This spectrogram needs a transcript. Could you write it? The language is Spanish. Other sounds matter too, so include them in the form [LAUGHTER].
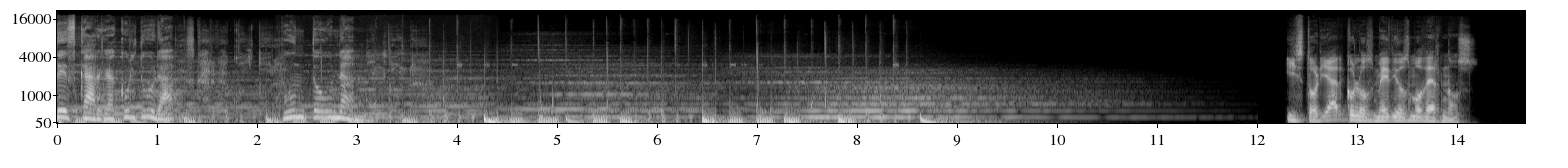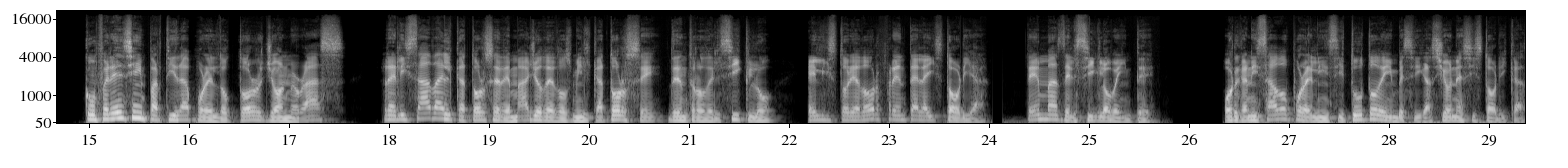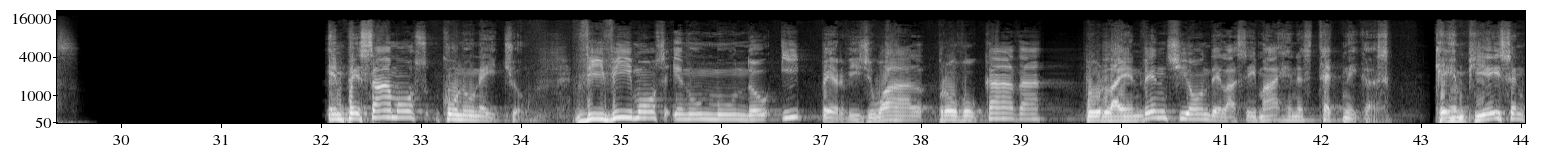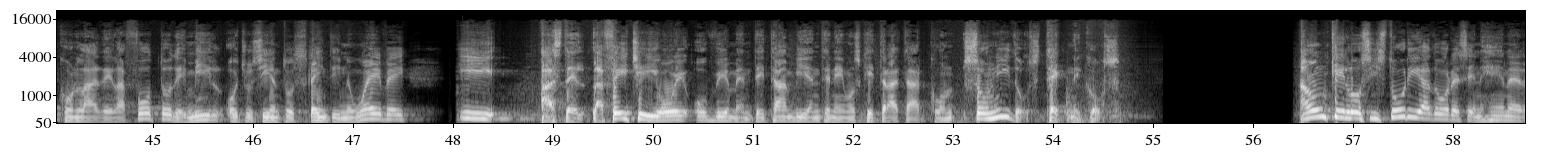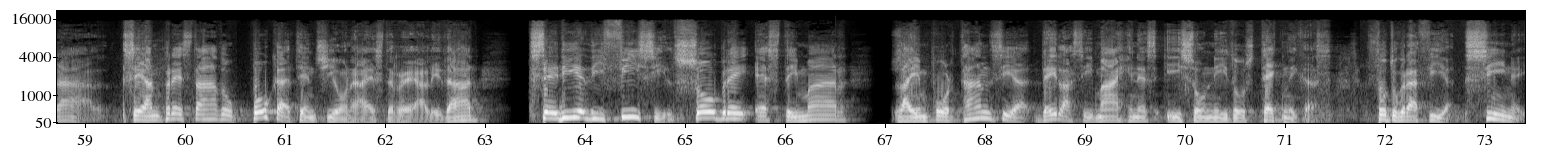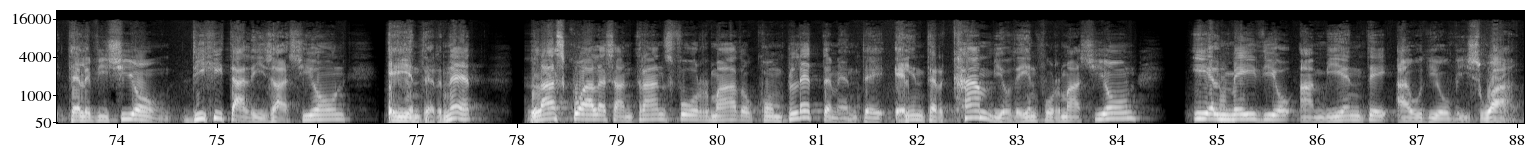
Descarga Cultura. Punto UNAM. Historiar con los medios modernos. Conferencia impartida por el Dr. John Meraz, realizada el 14 de mayo de 2014 dentro del ciclo El historiador frente a la historia, temas del siglo XX, organizado por el Instituto de Investigaciones Históricas. Empezamos con un hecho. Vivimos en un mundo hipervisual provocada por la invención de las imágenes técnicas, que empiezan con la de la foto de 1839 y hasta la fecha y hoy obviamente también tenemos que tratar con sonidos técnicos. Aunque los historiadores en general se han prestado poca atención a esta realidad, sería difícil sobreestimar la importancia de las imágenes y sonidos técnicas. Fotografía, cine, televisión, digitalización e Internet, las cuales han transformado completamente el intercambio de información y el medio ambiente audiovisual.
